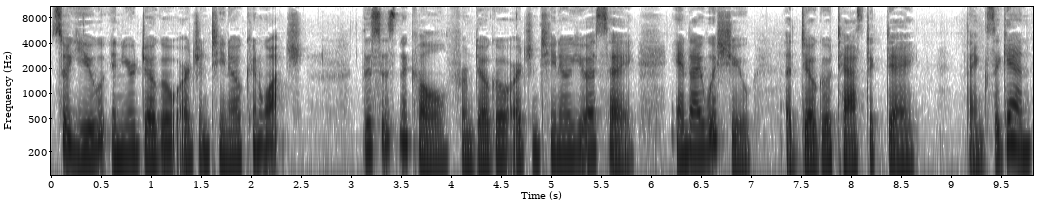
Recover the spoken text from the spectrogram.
so you and your Dogo Argentino can watch. This is Nicole from Dogo Argentino USA, and I wish you a Dogo-tastic day. Thanks again.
